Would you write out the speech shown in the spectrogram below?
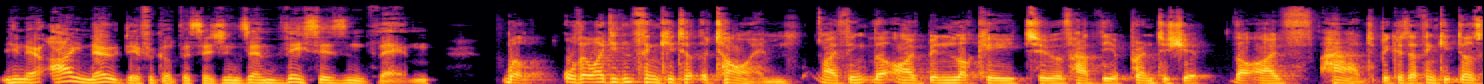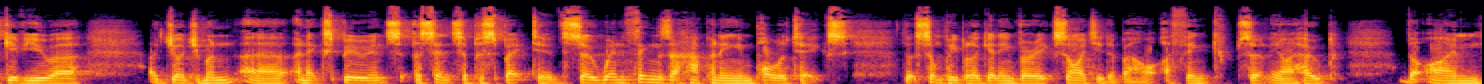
You know, I know difficult decisions and this isn't them. Well, although I didn't think it at the time, I think that I've been lucky to have had the apprenticeship that I've had because I think it does give you a, a judgment, uh, an experience, a sense of perspective. So when things are happening in politics that some people are getting very excited about, I think certainly I hope that I'm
